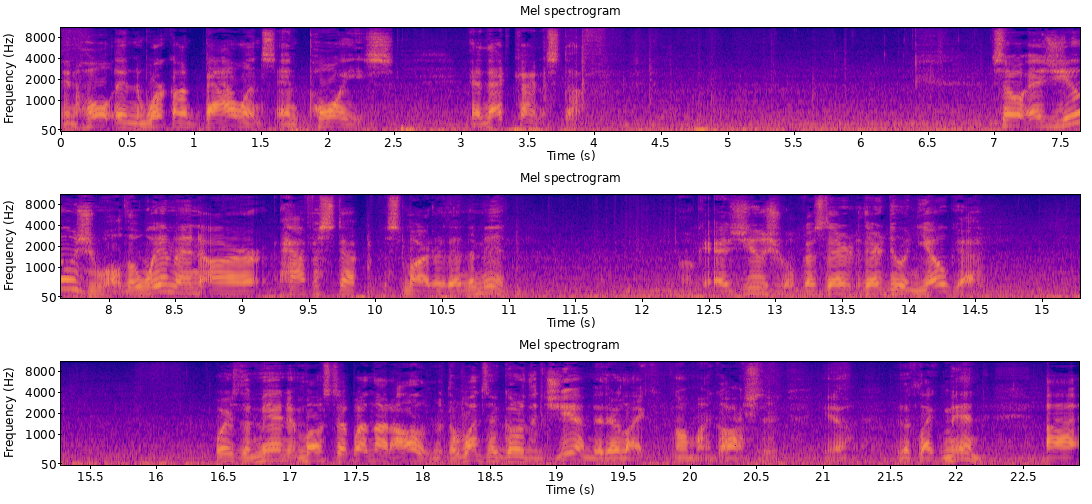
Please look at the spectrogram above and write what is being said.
and hold and work on balance and poise and that kind of stuff. So, as usual, the women are half a step smarter than the men. As usual, because they're they're doing yoga, whereas the men, most of well, not all of them, the ones that go to the gym, they're like, oh my gosh, they you know, they look like men. Uh,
